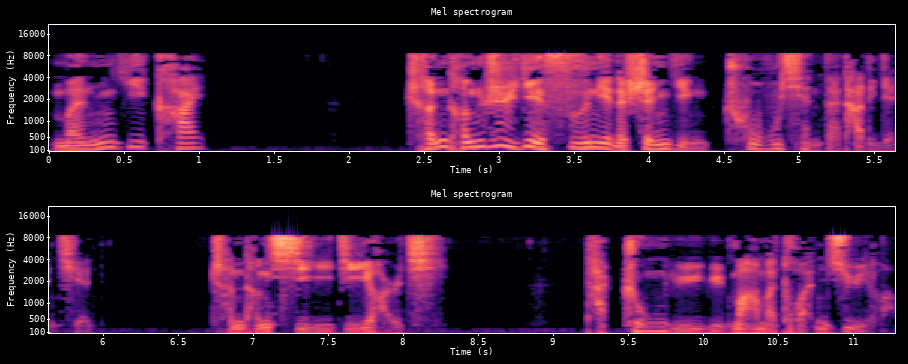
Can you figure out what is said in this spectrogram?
门一开，陈腾日夜思念的身影出现在他的眼前，陈腾喜极而泣，他终于与妈妈团聚了。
